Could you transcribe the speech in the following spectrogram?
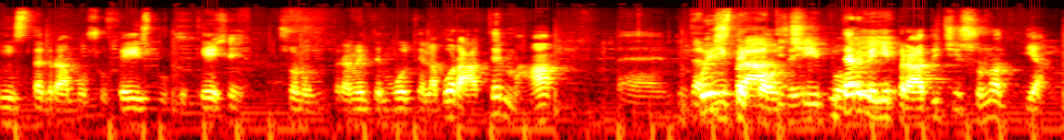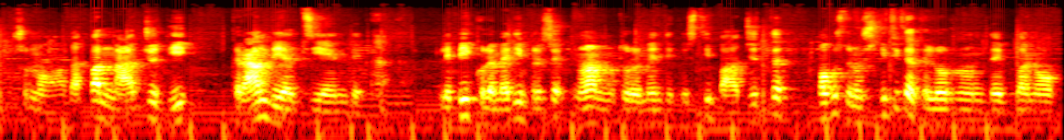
Instagram o su Facebook che sì. sono veramente molto elaborate, ma eh, queste pratici, cose in poi- termini pratici sono, a- sono ad appannaggio di grandi aziende. Eh, Le piccole e medie imprese non hanno naturalmente questi budget, ma questo non significa che loro non debbano,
